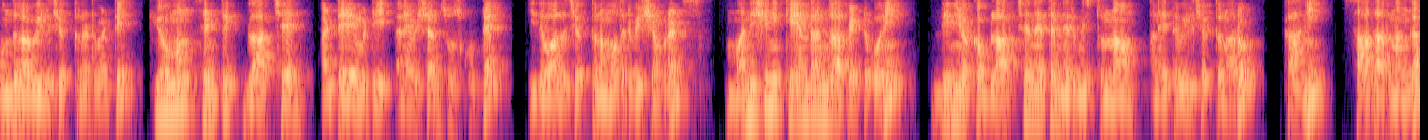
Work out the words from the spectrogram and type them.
ముందుగా వీళ్ళు చెప్తున్నటువంటి హ్యూమన్ సెంట్రిక్ బ్లాక్ చైన్ అంటే ఏమిటి అనే విషయాన్ని చూసుకుంటే ఇది వాళ్ళు చెప్తున్న మొదటి విషయం ఫ్రెండ్స్. మనిషిని కేంద్రంగా పెట్టుకొని దీని యొక్క బ్లాక్ చైన్ అయితే నిర్మిస్తున్నాం అని అయితే వీళ్ళు చెప్తున్నారు. కానీ సాధారణంగా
